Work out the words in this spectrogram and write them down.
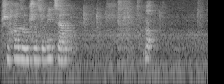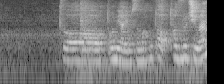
przechodzą przez ulicę, to omijają samochód. O, odwróciłem.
